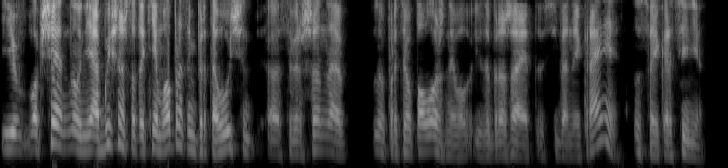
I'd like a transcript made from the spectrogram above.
И вообще, ну, необычно, что таким образом Бертаучи э, совершенно ну, противоположно его изображает у себя на экране, ну, в своей картине.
